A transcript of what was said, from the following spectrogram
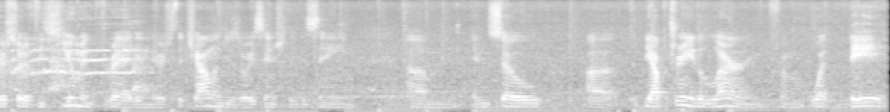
there's sort of this human thread and there's the challenges are essentially the same. Um, and so uh, the opportunity to learn from what they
